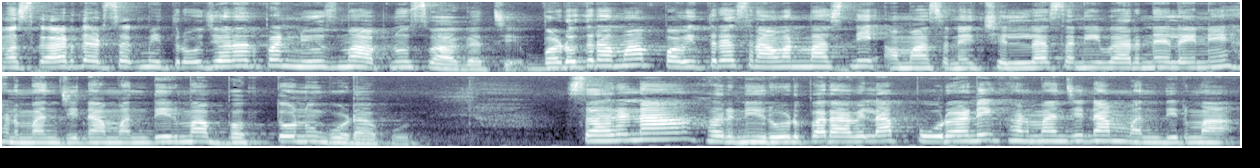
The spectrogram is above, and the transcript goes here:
નમસ્કાર દર્શક મિત્રો જનરપન ન્યૂઝમાં આપનું સ્વાગત છે. વડોદરામાં પવિત્ર શ્રાવણ માસની અમાસ અને છેલ્લા શનિવારને લઈને હનુમાનજીના મંદિરમાં ભક્તોનું ઘોડાપુર. શહેરના હરની રોડ પર આવેલા પૌરાણિક હનુમાનજીના મંદિરમાં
